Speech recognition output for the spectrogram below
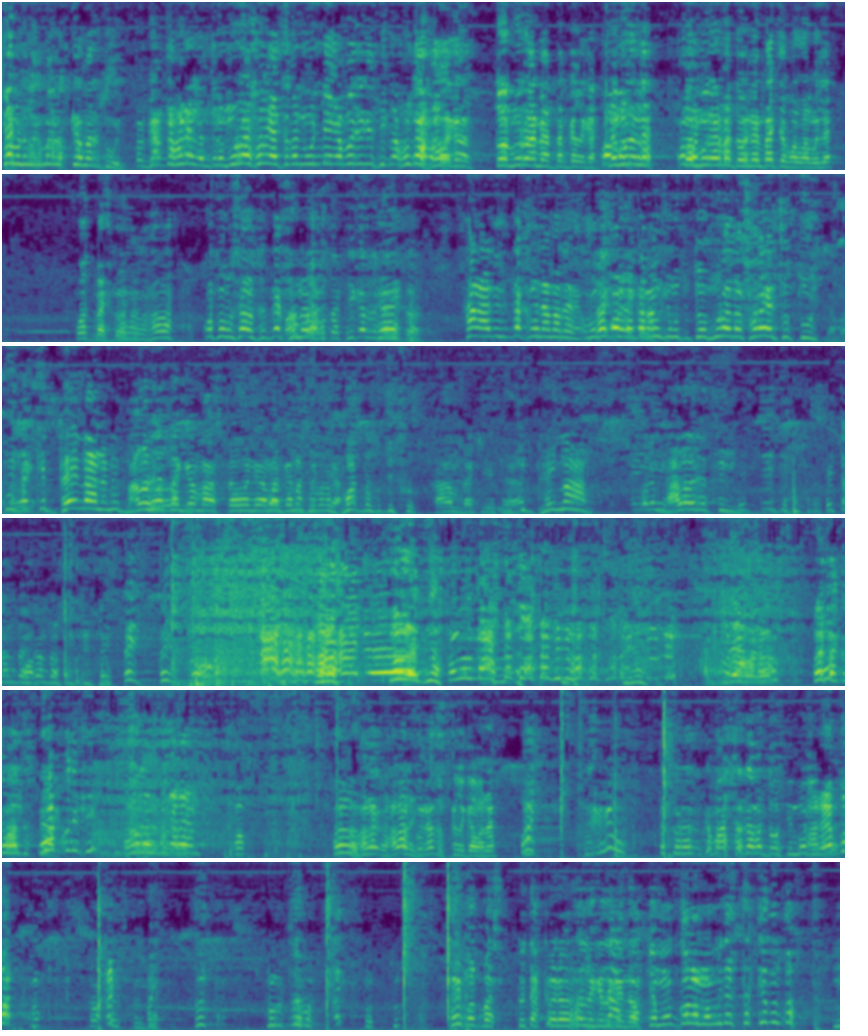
কেমন লাগে মারস কে মারে তুই গাড্ডা হড়াইলাম তোর মুরা সরে আছে তোর মুন্ডে গা পড়ে গেছি কখন তোর মুরা আমি আত্মাম কে লাগা না মুরা না তোর মুরার মধ্যে হইনে বাচ্চা ফললাম হইলে পদ বাস কর কত বছর আছে দেখছ না ঠিক আছে তোর সারা দিন দেখো না আমারে কলটা ভাঙছি মতো তুই মুরাটা সরাই আছিস তুই তুই দেখি বেইমান আমি ভালো হয়ে? লাগে মাছটা হইনি আমার কাছে ভদ বসে তুই কাম ডাকি কি বেইমান? বলে ভালো হয়ে ছিল আমার মাছটা তোরটা দিবি এই বদমাস তুই মেরে ভালো লেগে লাগে না। কেমন গরম আমি দেখ কেমন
